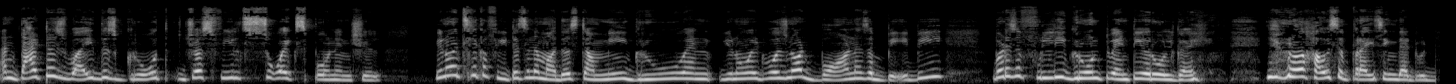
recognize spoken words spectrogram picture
And that is why this growth just feels so exponential. You know, it's like a fetus in a mother's tummy grew and, you know, it was not born as a baby, but as a fully grown 20 year old guy. you know how surprising that would be.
